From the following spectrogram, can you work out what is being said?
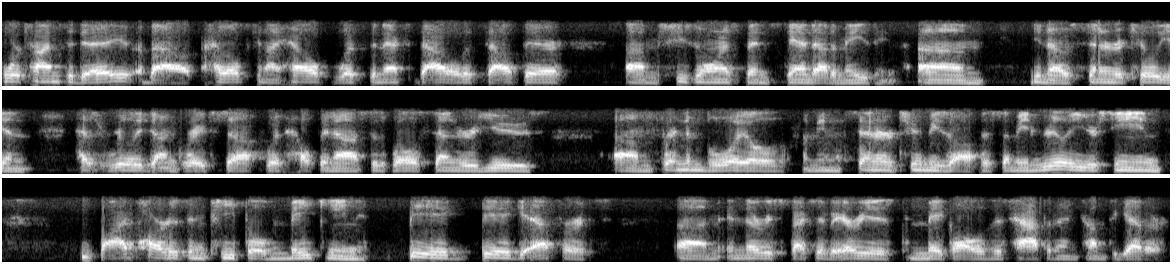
four times a day about how else can I help? What's the next battle that's out there? Um, she's the one that's been standout amazing. Um, you know, Senator Killion has really done great stuff with helping us, as well as Senator Hughes, um, Brendan Boyle. I mean, Senator Toomey's office. I mean, really, you're seeing bipartisan people making big, big efforts um, in their respective areas to make all of this happen and come together.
